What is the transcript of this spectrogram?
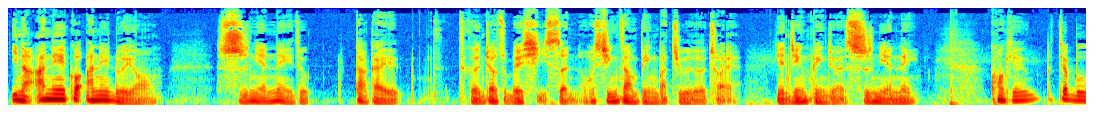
伊那安尼个安尼类哦，十年内就大概这个人就要准备牺牲了，或心脏病把揪得出来，眼睛病就十年内看起来这不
